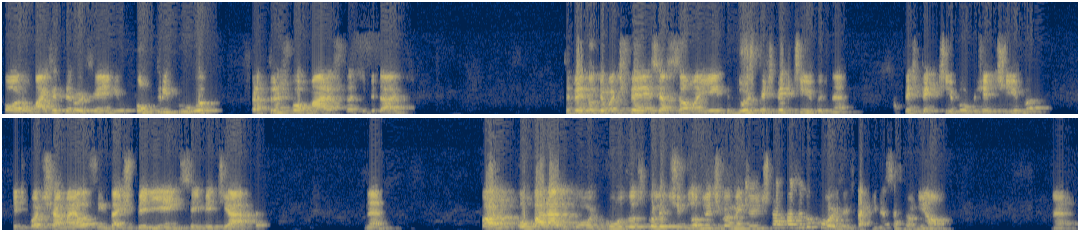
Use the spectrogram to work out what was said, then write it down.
fórum mais heterogêneo, contribua para transformar essas atividades. Você vê, então tem uma diferenciação aí entre duas perspectivas, né? A perspectiva objetiva, a gente pode chamar ela assim da experiência imediata, né? Comparado com, com os outros coletivos, objetivamente a gente está fazendo coisa, a gente está aqui nessa reunião, né?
